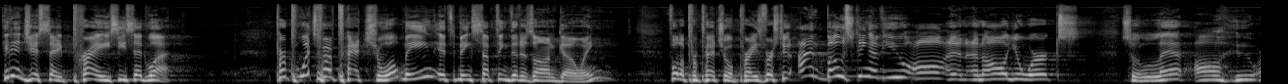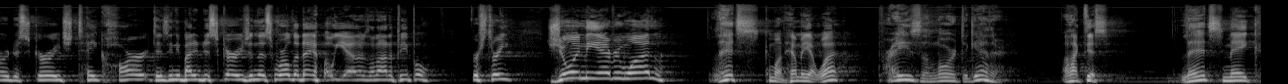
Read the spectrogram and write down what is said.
he didn't just say praise, he said what? What's perpetual mean? It means something that is ongoing, full of perpetual praise. Verse 2 I'm boasting of you all and, and all your works. So let all who are discouraged take heart. Is anybody discouraged in this world today? Oh, yeah, there's a lot of people. Verse three, join me, everyone. Let's, come on, help me out. What? Praise the Lord together. I like this. Let's make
